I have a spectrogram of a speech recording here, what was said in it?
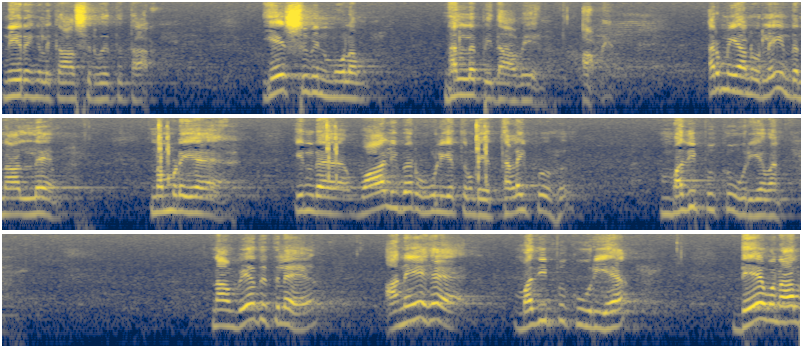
நீர் எங்களுக்கு ஆசீர்வதித்து தார். இயேசுவின் மூலம் நல்ல பிதாவே ஆமென். அருமையானூரில் இந்த நாளில் நம்முடைய இந்த வாலிபர் ஊழியத்தினுடைய தலைப்பு மதிப்புக்கு உரியவன். நாம் வேதத்தில் அநேக மதிப்புக்குரிய தேவனால்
